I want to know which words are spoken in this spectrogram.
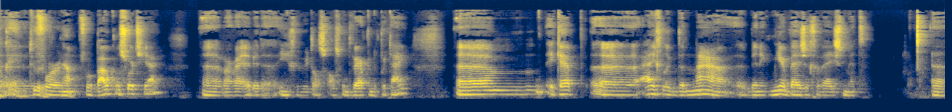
Okay, voor, ja. voor bouwconsortia, waar wij werden ingehuurd als, als ontwerpende partij. Um, ik heb uh, eigenlijk daarna ben ik meer bezig geweest met uh,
